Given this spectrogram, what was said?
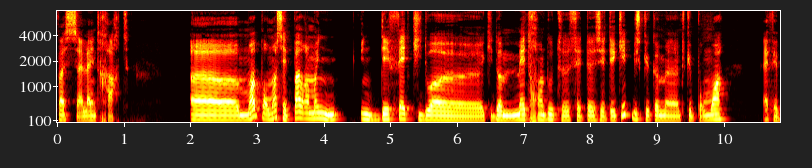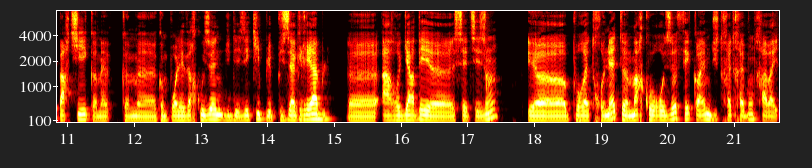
face à l'Eintracht. Moi, pour moi, c'est pas vraiment une, une défaite qui doit, qui doit mettre en doute cette, cette équipe, puisque, comme, puisque pour moi, elle fait partie, comme, comme, comme pour les Verkusen, des équipes les plus agréables à regarder cette saison. Et euh, pour être honnête, Marco Rose fait quand même du très très bon travail.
